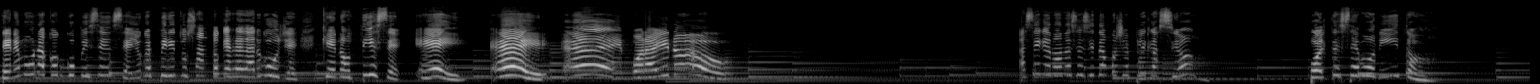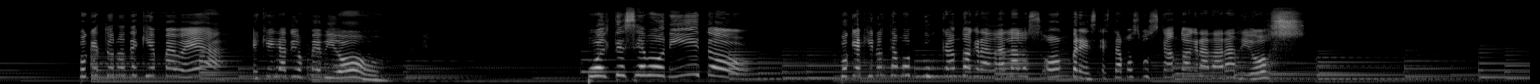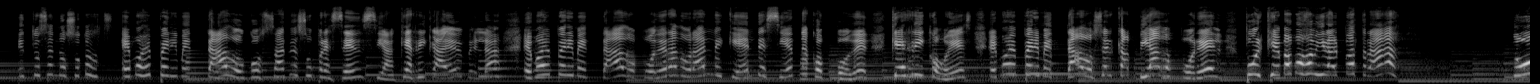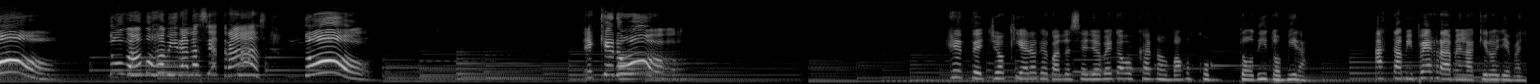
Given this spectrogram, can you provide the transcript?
Tenemos una concupiscencia y un Espíritu Santo que redarguye, que nos dice, hey, hey, hey, por ahí no. Así que no necesita mucha explicación. Pórtese bonito. Porque esto no es de quien me vea, es que ya Dios me vio. Pórtese bonito. Porque aquí no estamos buscando agradar a los hombres, estamos buscando agradar a Dios. Entonces nosotros hemos experimentado gozar de su presencia. Qué rica es, ¿verdad? Hemos experimentado poder adorarle que Él descienda con poder. Qué rico es. Hemos experimentado ser cambiados por Él. ¿Por qué vamos a mirar para atrás? No, no vamos a mirar hacia atrás. No. Es que no. Gente, yo quiero que cuando el Señor venga a buscarnos, vamos con toditos. Mira, hasta mi perra me la quiero llevar.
